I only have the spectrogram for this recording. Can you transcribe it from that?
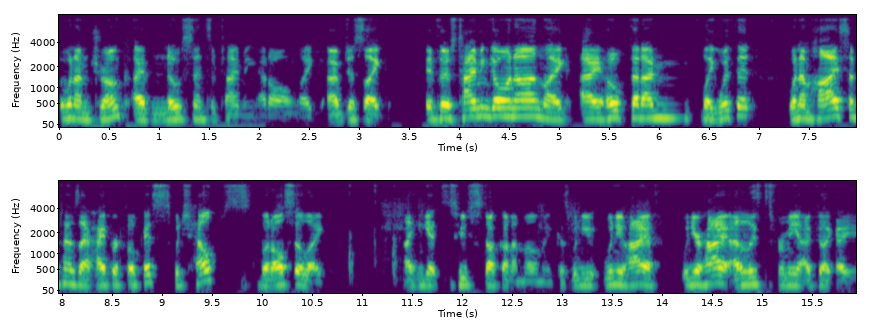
when I'm drunk, I have no sense of timing at all. Like I'm just like, if there's timing going on, like I hope that I'm like with it. When I'm high, sometimes I hyper focus, which helps, but also like I can get too stuck on a moment because when you when you high when you're high, at least for me, I feel like I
